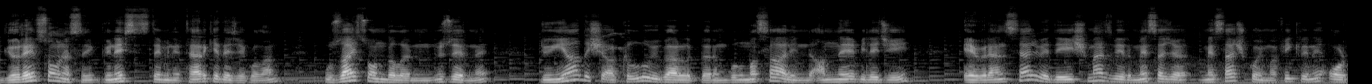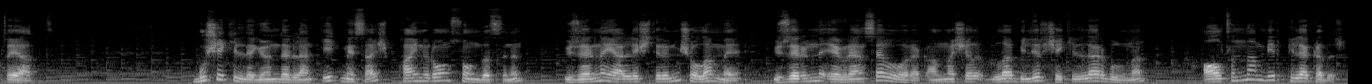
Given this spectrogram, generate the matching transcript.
Görev sonrası Güneş sistemini terk edecek olan uzay sondalarının üzerine dünya dışı akıllı uygarlıkların bulması halinde anlayabileceği evrensel ve değişmez bir mesaja mesaj koyma fikrini ortaya attı. Bu şekilde gönderilen ilk mesaj Pineron sondasının üzerine yerleştirilmiş olan ve üzerinde evrensel olarak anlaşılabilir şekiller bulunan altından bir plakadır.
